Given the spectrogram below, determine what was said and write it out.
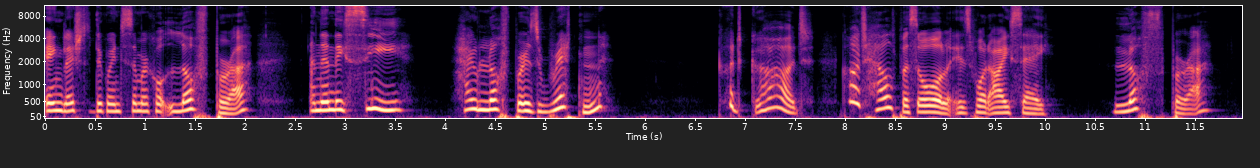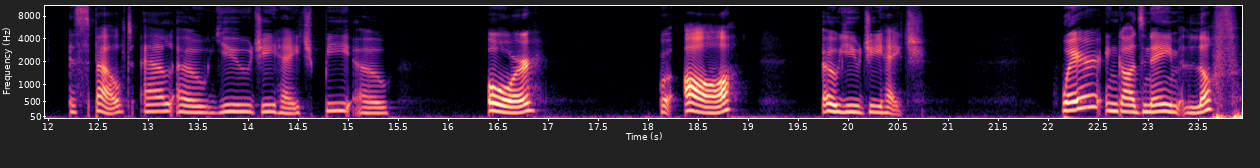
English that they're going to somewhere called Loughborough and then they see how Loughborough is written. Good God. God help us all, is what I say. Loughborough is spelt L O U G H B O or or A O U G H. Where in God's name Lough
